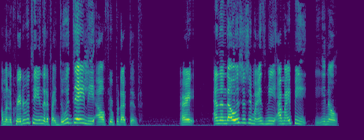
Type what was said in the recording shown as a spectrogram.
I'm going to create a routine that if I do it daily, I'll feel productive. All right. And then that always just reminds me, I might be, you know,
